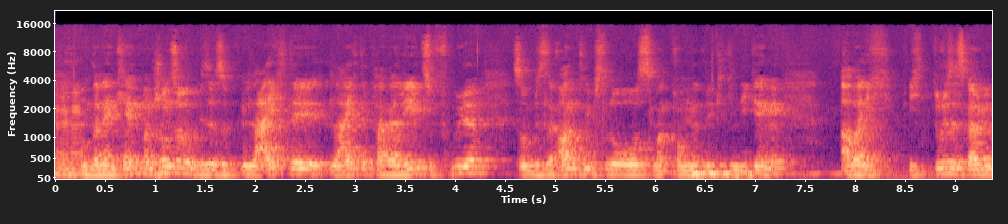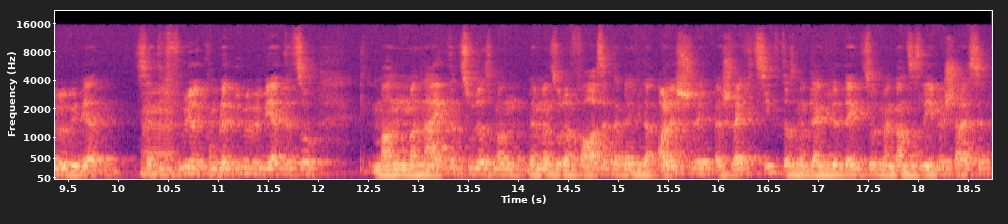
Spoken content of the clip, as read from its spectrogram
Mhm. Und dann erkennt man schon so, diese so leichte, leichte Parallelen zu früher, so ein bisschen antriebslos, man kommt nicht wirklich in die Gänge. Aber ich, ich tue das jetzt gar nicht überbewerten. Das mhm. hätte ich früher komplett überbewertet. So. Man, man neigt dazu, dass man, wenn man so eine Phase hat, dann gleich wieder alles schle äh, schlecht sieht, dass man gleich wieder denkt, so mein ganzes Leben ist scheiße.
